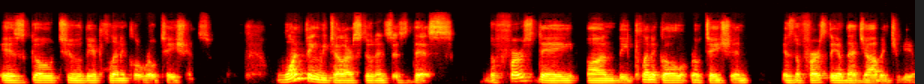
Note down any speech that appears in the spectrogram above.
is go to their clinical rotations. One thing we tell our students is this the first day on the clinical rotation is the first day of that job interview.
